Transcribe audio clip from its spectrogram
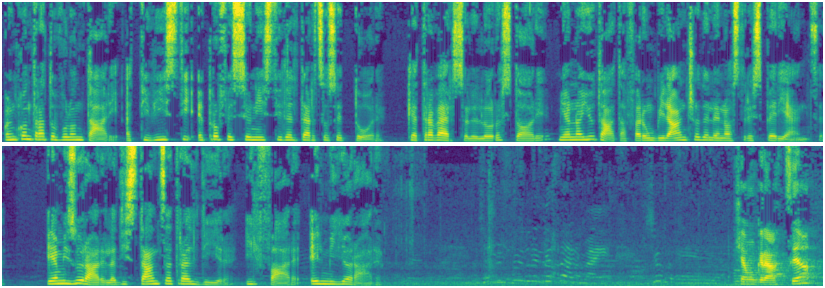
ho incontrato volontari, attivisti e professionisti del terzo settore che attraverso le loro storie mi hanno aiutata a fare un bilancio delle nostre esperienze e a misurare la distanza tra il dire, il fare e il migliorare. Mi chiamo Grazia,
